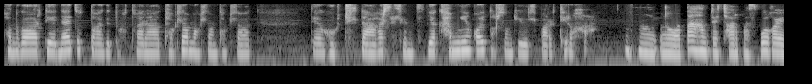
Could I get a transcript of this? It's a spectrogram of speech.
хоногоор тэгээ найзуудтайгаа гэдэг утгаараа тоглоом моглоом тоглоод тэгээ хөвгчлөлтөө агаар салхинд яг хамгийн гоё дурсан гэвэл баг тэр баха. Нөгөө удаан хамт байчаар бас бүр гоё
